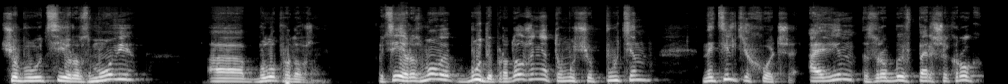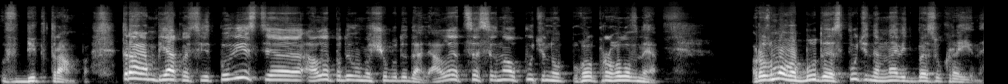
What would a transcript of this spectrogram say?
щоб у цій розмові було продовження. У цієї розмови буде продовження, тому що Путін не тільки хоче, а він зробив перший крок в бік Трампа. Трамп якось відповість, е, але подивимося, що буде далі. Але це сигнал Путіну про головне. Розмова буде з Путіним навіть без України.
